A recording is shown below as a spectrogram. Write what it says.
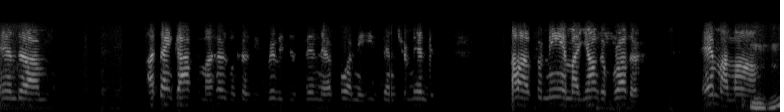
and um, I thank God for my husband because he's really just been there for me. He's been tremendous uh, for me and my younger brother and my mom. Mm-hmm.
